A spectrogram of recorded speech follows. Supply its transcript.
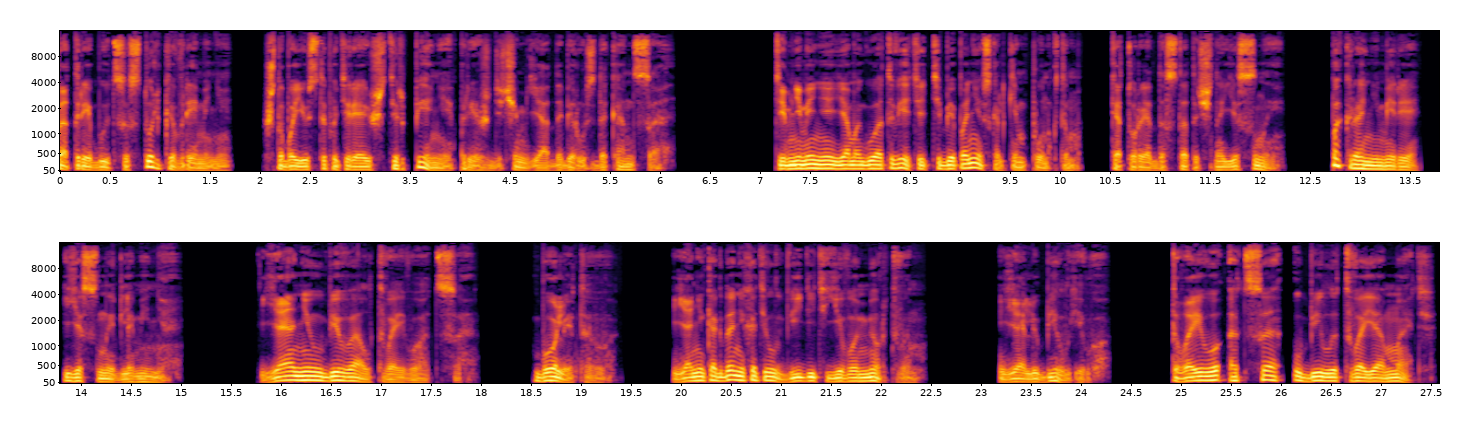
потребуется столько времени, что, боюсь, ты потеряешь терпение, прежде чем я доберусь до конца. Тем не менее, я могу ответить тебе по нескольким пунктам, которые достаточно ясны. По крайней мере, ясны для меня. Я не убивал твоего отца. Более того, я никогда не хотел видеть его мертвым. Я любил его. Твоего отца убила твоя мать,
